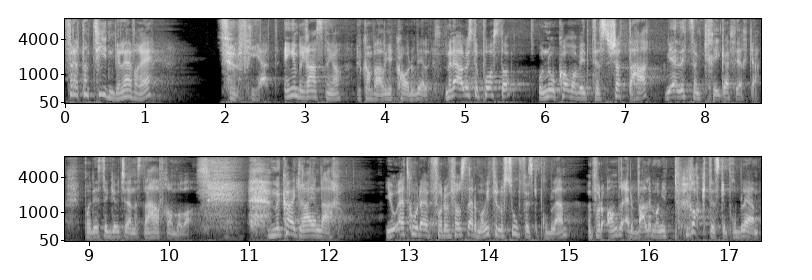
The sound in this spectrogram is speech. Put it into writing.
For den tiden vi lever i, full frihet. Ingen begrensninger. Du kan velge hva du vil. Men jeg har lyst til å påstå, og nå kommer vi til kjøttet her Vi er litt sånn krigerkirke på disse gudstjenestene her framover. Men hva er greien der? Jo, jeg tror det, For det første er det mange filosofiske problem, men for det andre er det veldig mange praktiske problem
